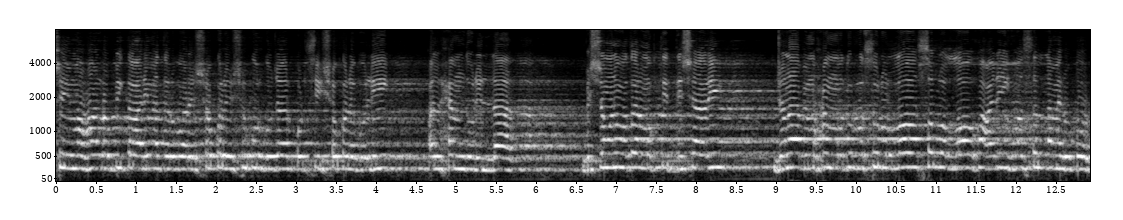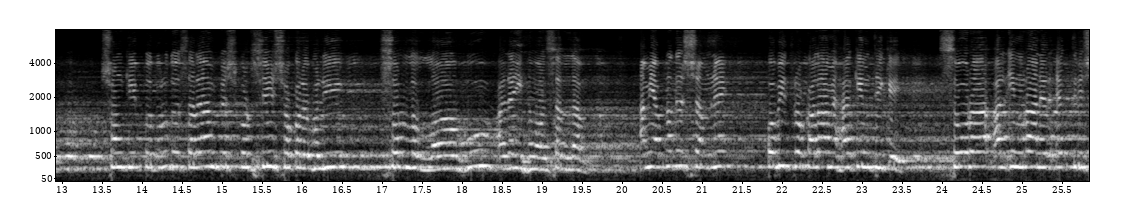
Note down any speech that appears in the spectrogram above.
সেই মহান রব্বিকা আরিমা দরবারে সকলে শুকুর গুজার করছি, সকলে বলি, আলহামদুলিল্লাহ। বিশ্বমানবতার মুক্তির দিশারি জনাব মোহাম্মদুর রসুল্লাহ সাল্লাহ আলী ওয়াসাল্লামের উপর সংক্ষিপ্ত দুরুদ সালাম পেশ করছি সকলে বলি সাল্লাহু আলাইহি ওয়াসাল্লাম। আমি আপনাদের সামনে পবিত্র কালামে হাকিম থেকে সৌরা আল ইমরানের একত্রিশ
